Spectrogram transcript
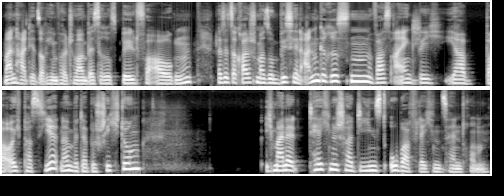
man hat jetzt auf jeden Fall schon mal ein besseres Bild vor Augen. Du hast jetzt auch gerade schon mal so ein bisschen angerissen, was eigentlich ja bei euch passiert ne, mit der Beschichtung ich meine, technischer Dienst, Oberflächenzentrum.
